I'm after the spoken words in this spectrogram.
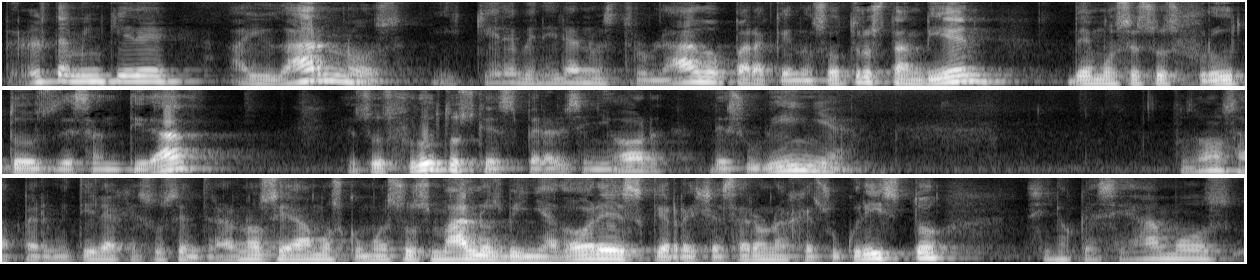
pero Él también quiere ayudarnos y quiere venir a nuestro lado para que nosotros también demos esos frutos de santidad, esos frutos que espera el Señor de su viña. Pues vamos a permitir a Jesús entrar, no seamos como esos malos viñadores que rechazaron a Jesucristo, sino que seamos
